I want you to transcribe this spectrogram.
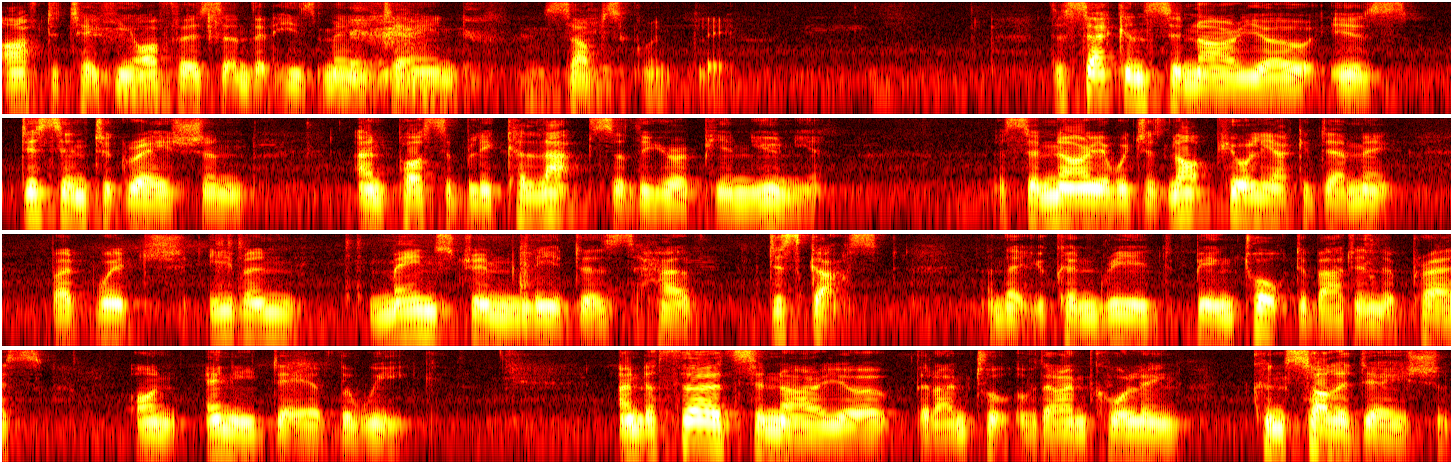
after taking office and that he's maintained subsequently. The second scenario is disintegration and possibly collapse of the European Union, a scenario which is not purely academic, but which even mainstream leaders have discussed and that you can read being talked about in the press on any day of the week. And a third scenario that I'm, that I'm calling consolidation,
